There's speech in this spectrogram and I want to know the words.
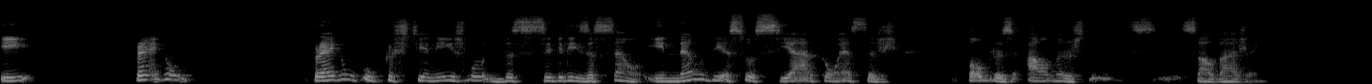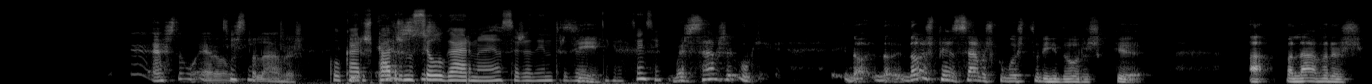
e pregam, pregam o cristianismo de civilização e não de associar com essas pobres almas de, de selvagem? Estas eram sim, as sim. palavras. Colocar os padres no seu lugar, não é? Ou seja, dentro sim. da. Sim, sim. Mas sabes, o que, nós pensamos como historiadores que ah, palavras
